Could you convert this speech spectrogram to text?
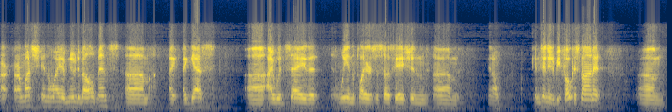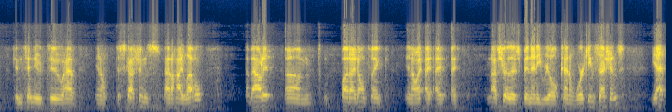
are, are much in the way of new developments. Um, I, I guess uh, I would say that we in the Players Association, um, you know, continue to be focused on it. Um, continue to have you know discussions at a high level about it. Um, but I don't think you know I, I, I I'm not sure there's been any real kind of working sessions yet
